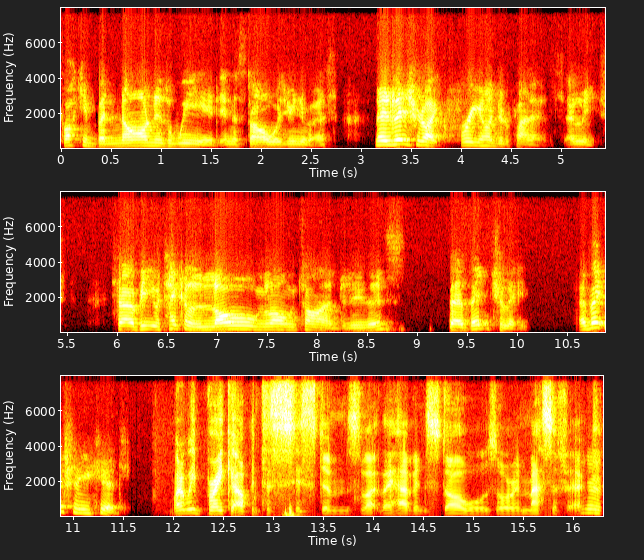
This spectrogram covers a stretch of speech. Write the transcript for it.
fucking bananas weird in the Star Wars universe. There's literally like 300 planets at least. So it'll be, it would take a long, long time to do this. But eventually, eventually you could. Why don't we break it up into systems like they have in Star Wars or in Mass Effect? Mm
